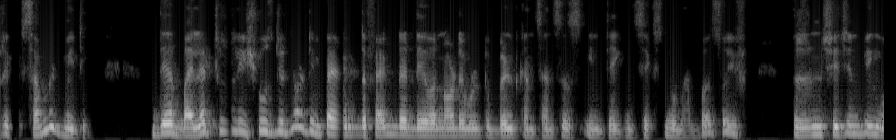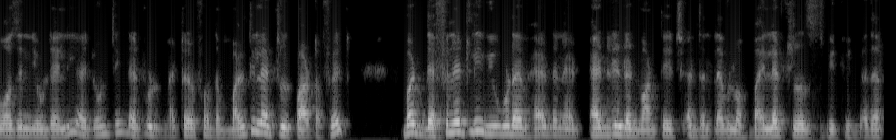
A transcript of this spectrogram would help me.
BRICS summit meeting, their bilateral issues did not impact the fact that they were not able to build consensus in taking six new members. So if President Xi Jinping was in New Delhi, I don't think that would matter for the multilateral part of it. But definitely, we would have had an added advantage at the level of bilaterals between whether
